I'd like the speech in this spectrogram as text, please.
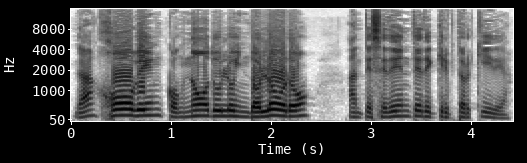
¿ya? Joven con nódulo indoloro, antecedente de criptorquidia,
